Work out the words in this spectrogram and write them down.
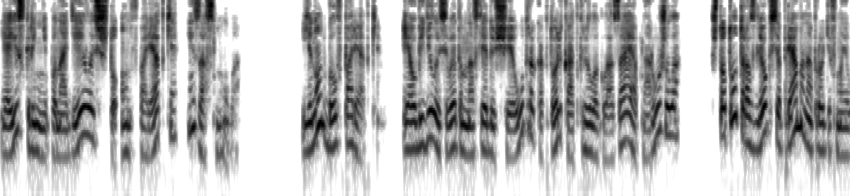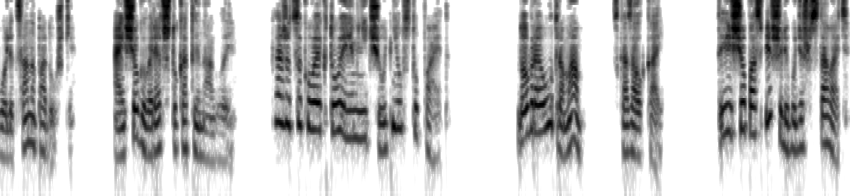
Я искренне понадеялась, что он в порядке, и заснула. Енот был в порядке. Я убедилась в этом на следующее утро, как только открыла глаза и обнаружила, что тот разлегся прямо напротив моего лица на подушке. А еще говорят, что коты наглые. Кажется, кое-кто им ничуть не уступает. «Доброе утро, мам», — сказал Кай. Ты еще поспишь или будешь вставать?»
